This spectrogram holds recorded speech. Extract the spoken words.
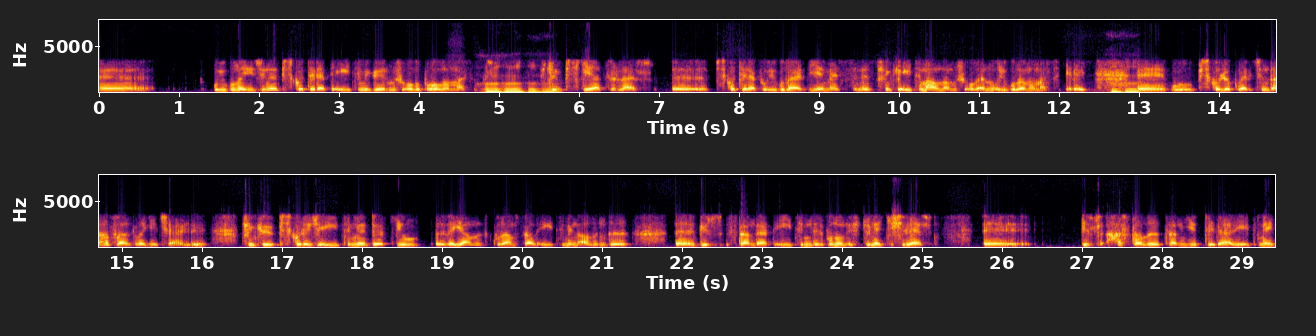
e, uygulayıcının psikoterapi eğitimi görmüş olup olmaması. Bütün psikiyatrlar e, psikoterapi uygular diyemezsiniz. Çünkü eğitim almamış olanın uygulamaması gerek. E, bu psikologlar için daha fazla geçerli. Çünkü psikoloji eğitimi 4 yıl ve yalnız kuramsal eğitimin alındığı e, bir standart eğitimdir. Bunun üstüne kişiler e, bir hastalığı tanıyıp tedavi etmek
